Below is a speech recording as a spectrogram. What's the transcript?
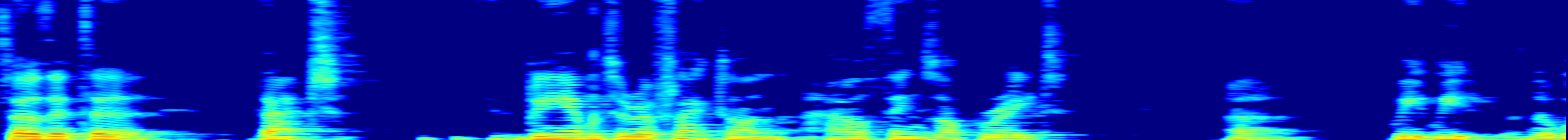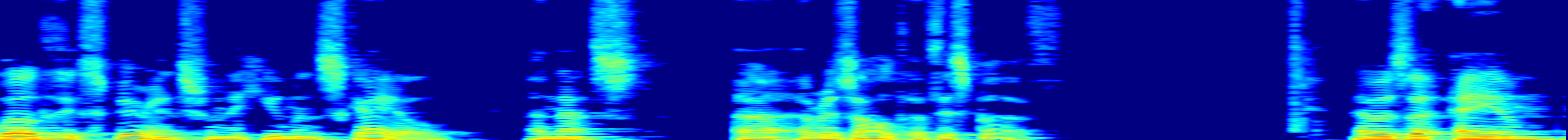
so that uh, that being able to reflect on how things operate. Uh, we, we, the world is experienced from the human scale, and that's uh, a result of this birth. There was a, a um,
